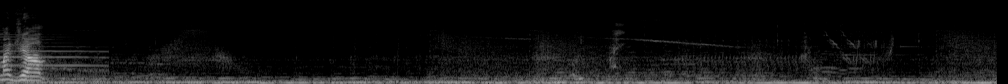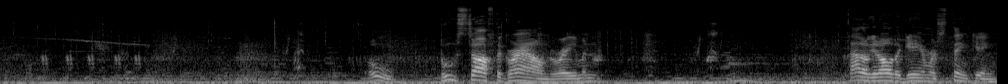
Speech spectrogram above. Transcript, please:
My jump. Oh, boost off the ground, Raymond. That'll get all the gamers thinking.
